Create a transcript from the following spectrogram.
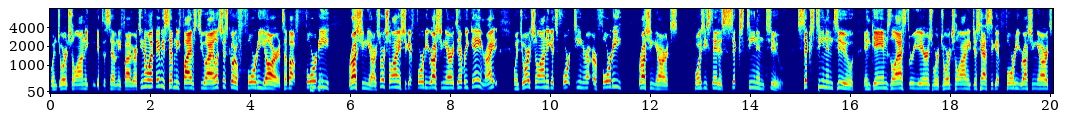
when George Holani can get to 75 yards. You know what? Maybe 75 is too high. Let's just go to 40 yards. How about 40 mm-hmm rushing yards. George Holani should get 40 rushing yards every game, right? When George Holani gets 14 or 40 rushing yards, Boise State is 16 and 2. 16 and 2 in games the last three years where George Holani just has to get 40 rushing yards.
